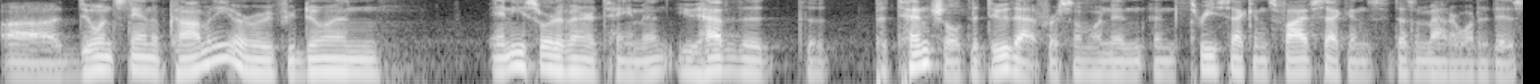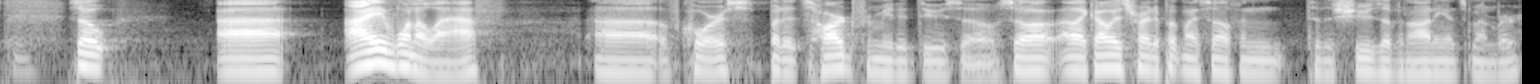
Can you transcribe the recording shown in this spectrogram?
uh, doing stand up comedy or if you're doing any sort of entertainment, you have the, the potential to do that for someone in, in three seconds, five seconds. It doesn't matter what it is. So uh, I want to laugh, uh, of course, but it's hard for me to do so. So I, like I always try to put myself into the shoes of an audience member,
